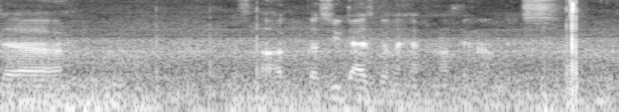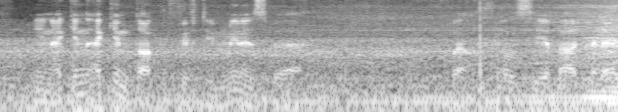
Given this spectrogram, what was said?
the, the vlog because you guys gonna have nothing on this. I mean, I can I can talk for 15 minutes, but well, we'll see about that.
